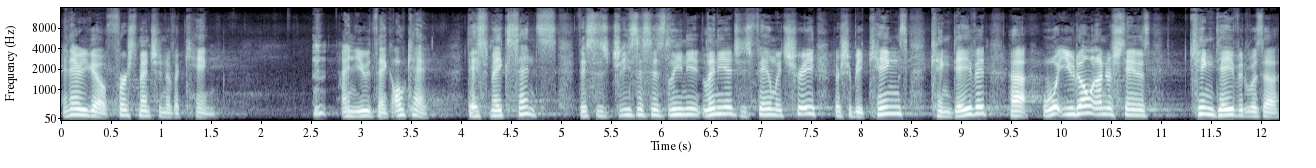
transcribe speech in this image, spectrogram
and there you go, first mention of a king. and you would think, okay, this makes sense. This is Jesus' lineage, his family tree. There should be kings, King David. Uh, what you don't understand is King David was a,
